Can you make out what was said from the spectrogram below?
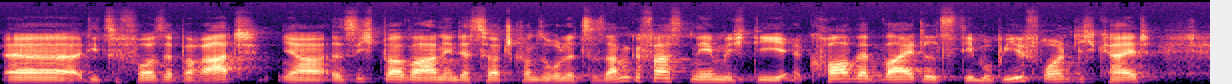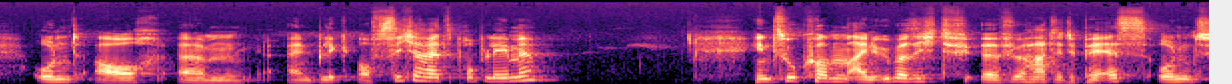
äh, die zuvor separat ja, sichtbar waren, in der Search-Konsole zusammengefasst, nämlich die Core Web Vitals, die Mobilfreundlichkeit und auch ähm, ein Blick auf Sicherheitsprobleme. Hinzu kommen eine Übersicht äh, für HTTPS und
